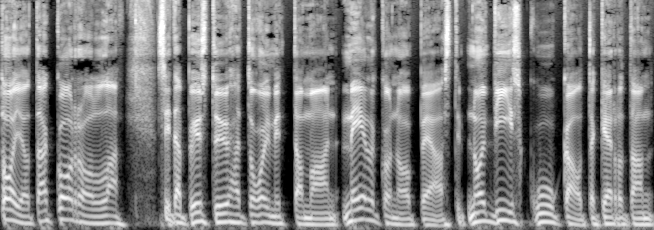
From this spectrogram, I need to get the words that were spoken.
Toyota Corolla. Sitä pystyy yhä toimittamaan melko nopeasti. Noin viisi kuukautta kerrotaan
